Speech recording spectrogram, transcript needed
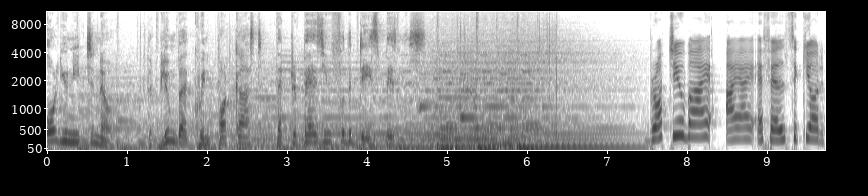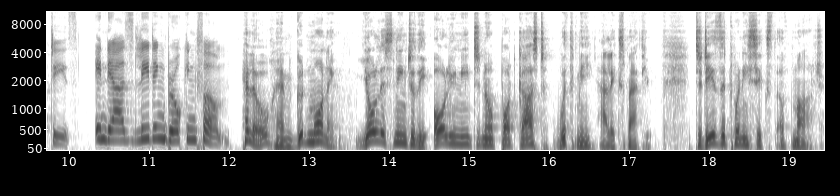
All You Need to Know, the Bloomberg Quint podcast that prepares you for the day's business. Brought to you by IIFL Securities, India's leading broking firm. Hello and good morning. You're listening to the All You Need to Know podcast with me, Alex Matthew. Today is the 26th of March.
